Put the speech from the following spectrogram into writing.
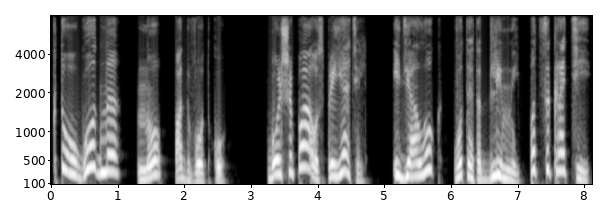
кто угодно, но подводку. Больше пауз, приятель. И диалог, вот этот длинный, подсократи.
